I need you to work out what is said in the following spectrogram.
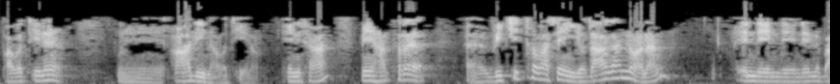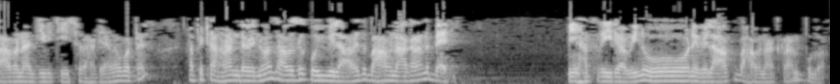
පවතින මේ ආදීනව තියෙනවා. ඒ නිසා මේ හතර විචිත්‍ර වශයෙන් යොදා ගන්නවා නම් එන්නේ එන්නේ එන්නේ භාවනා ජීවිතය ඉස්සරහට යනකොට අපිට අහන්න වෙනවා දවසේ කොයි වෙලාවෙද භාවනා කරන්න බැරි. මේ හතර ඉරියව්ව ඉන්න ඕනේ වෙලාවක භාවනා කරන්න පුළුවන්.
